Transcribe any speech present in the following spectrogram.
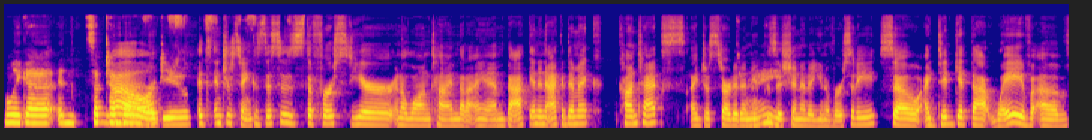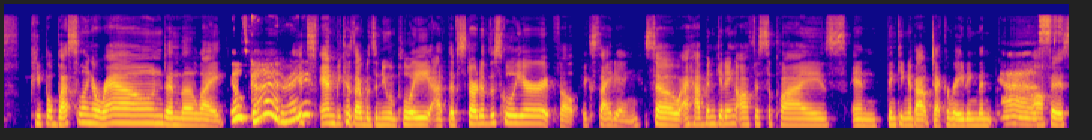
Malika in September well, or do you It's interesting because this is the first year in a long time that I am back in an academic context. I just started a new position at a university. So I did get that wave of people bustling around and the like feels good right and because i was a new employee at the start of the school year it felt exciting so i have been getting office supplies and thinking about decorating the yes. office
